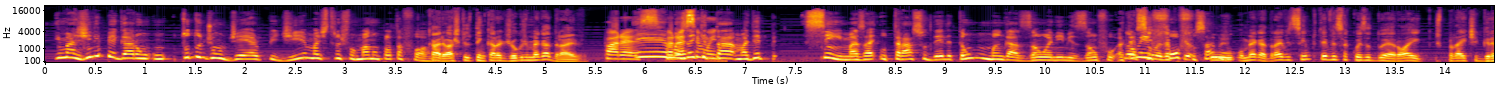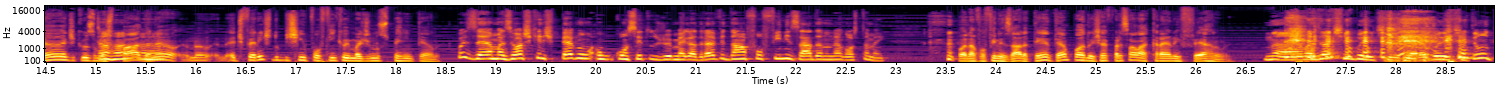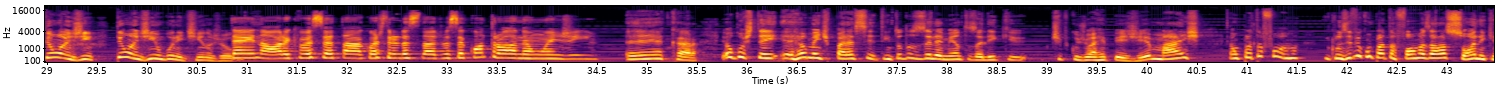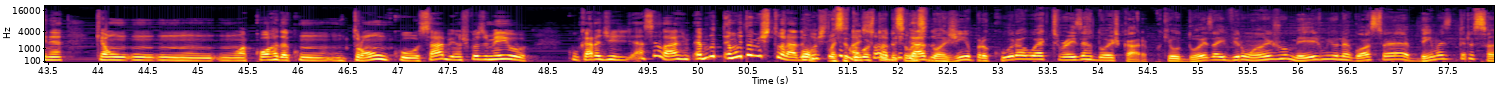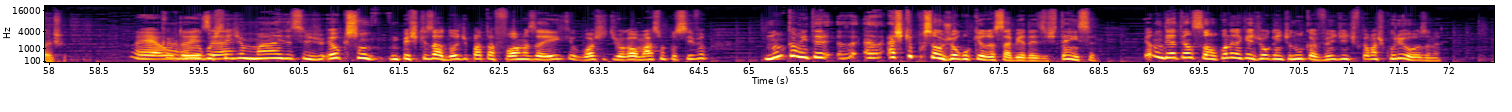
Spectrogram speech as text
Imagine pegar um, um- tudo de um JRPG, mas transformar num plataforma. Cara, eu acho que ele tem cara de jogo de Mega Drive. Parece, é, mas parece aí que muito. tá. Mas dep- Sim, mas aí o traço dele é tão mangazão, animizão, fo- até Não, meio sim, é fofo, porque sabe? O, o Mega Drive sempre teve essa coisa do herói sprite grande que usa uma Aham, espada, aham. né? Não- É diferente do bichinho fofinho que eu imagino no Super Nintendo. Pois é, mas eu acho que eles pegam o conceito do Mega Drive e dão uma fofinizada no negócio também. Pô, na fofinizada tem, tem a porra do chefe, parece uma lacraia no inferno. velho. Não, mas eu achei bonitinho, cara. É bonitinho. Tem um, tem um anjinho, tem um anjinho bonitinho no jogo. Tem, na hora que você tá construindo a cidade, você controla, né, um anjinho. É, cara. Eu gostei. É, Realmente parece. Tem todos os elementos ali que típicos de um RPG, mas é uma plataforma. Inclusive com plataformas à la Sonic, né? Que é um, um- um- uma corda com um tronco, sabe? Umas coisas meio. Com cara de. Ah, sei lá. É, muito, é muito misturado. eu Bom, mas se tu demais. gostou Sora, desse obrigado. lance do anjinho, procura o ActRaiser 2, cara. Porque o 2 aí vira um anjo mesmo e o negócio é bem mais interessante. É, o Caramba, eu 2 gostei é... demais desse jogo. Eu que sou um- pesquisador de plataformas aí, que eu gosto de jogar o máximo possível, nunca me inter... Acho que por ser um jogo que eu já sabia da existência, eu não dei atenção. Quando é aquele jogo que a gente nunca viu, a gente fica mais curioso, né?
